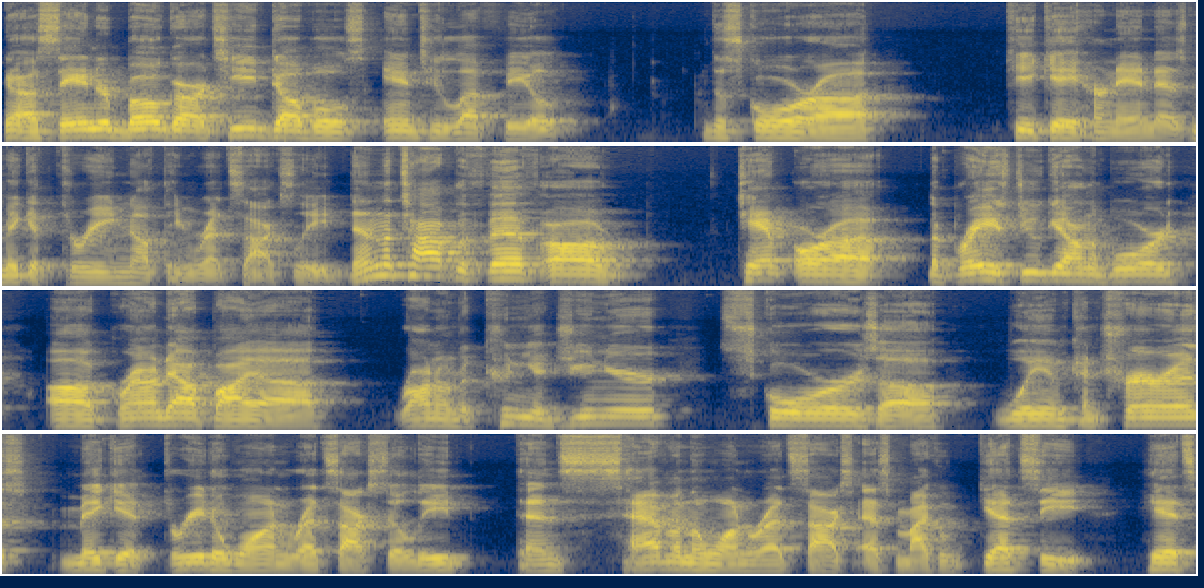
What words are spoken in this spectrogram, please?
Yeah, Xander Bogaerts, he doubles into left field to score uh Kike Hernandez, make it 3 nothing Red Sox lead. Then the top of the fifth, uh Tampa or uh the Braves do get on the board, uh ground out by uh Ronald Acuna Jr. scores uh William Contreras, make it three to one. Red Sox still lead. Then seven to one Red Sox as Michael Getzey hits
